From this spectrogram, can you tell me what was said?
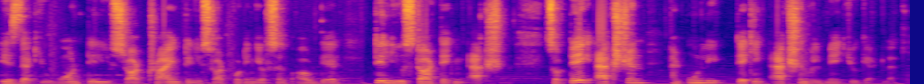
is that you want till you start trying, till you start putting yourself out there, till you start taking action. So take action and only taking action will make you get lucky.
